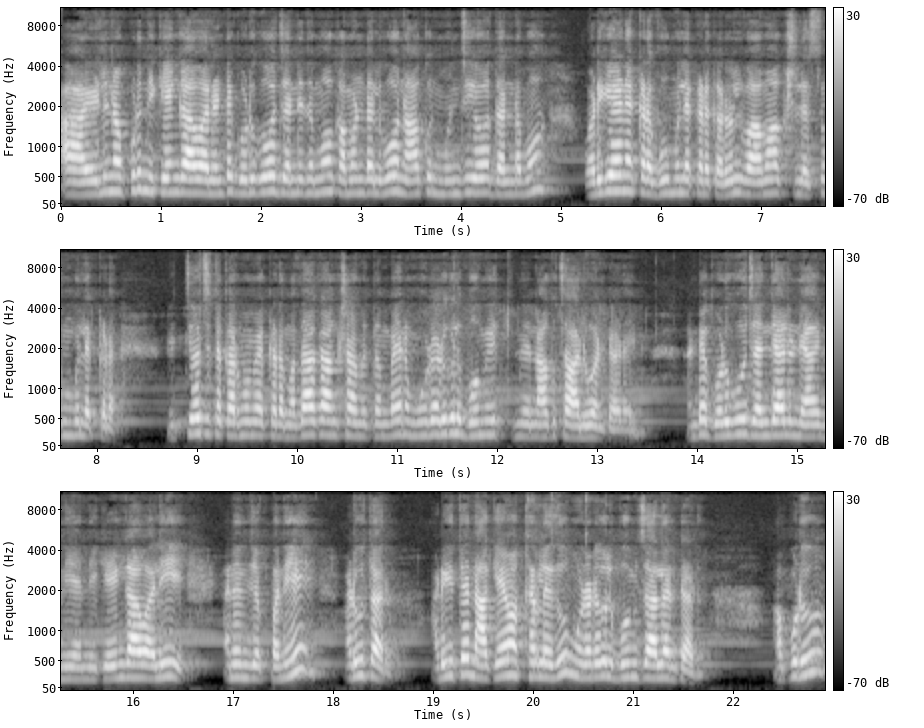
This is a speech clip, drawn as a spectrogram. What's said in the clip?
ఆ వెళ్ళినప్పుడు నీకేం కావాలంటే గొడుగో జన్నిదమో కమండలువో నాకు ముంజియో దండమో వడిగేనెక్కడ భూములెక్కడ కరులు వామాక్షులు ఎస్వంబులెక్కడ నిత్యోచిత కర్మం ఎక్కడ? మదాకాంక్షామితంపైన మూడు అడుగుల భూమి నాకు చాలు అంటాడు ఆయన. అంటే గొడుగు జంధ్యాలు నీ- నీకేం కావాలి అని చెప్పని అడుగుతారు. అడిగితే నాకేం అక్కర్లేదు మూడు అడుగుల భూమి చాలు అంటాడు. అప్పుడు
